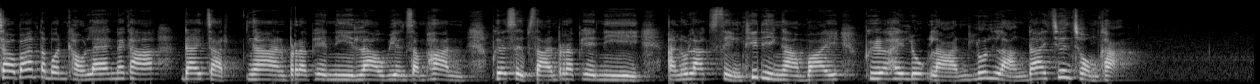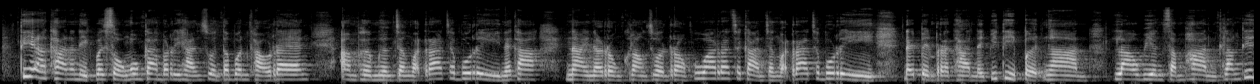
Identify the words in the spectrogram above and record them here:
ชาวบ้านตำบลเขาแรงนะคะ ได้จัดงานประเพณีลาวเวียงสัมพันธ์ เพื่อสืบสารประเพณี อนุรักษ์สิ่งที่ดีงามไว้ เพื่อให้ลูกหลานรุ่นหลังได้ชื่นชมค่ะ ที่อาคารอเนกประสงค์องค์การบริหารส่วนตำบลเขาแรงอำเภอเมืองจังหวัดราชบุรีนะคะ นายนรงครองชวนรองผู้ว่าราชการจังหวัดราชบุรี ได้เป็นประธานในพิธีเปิดงาน ลาวเวียงสัมพันธ์ ครั้งที่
